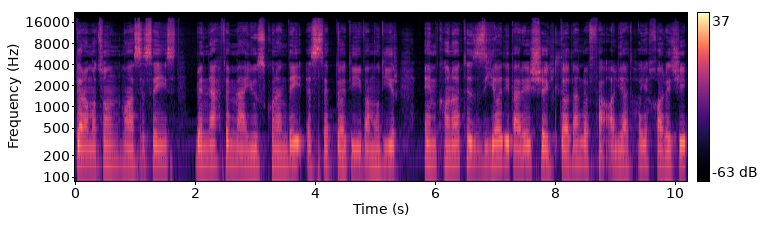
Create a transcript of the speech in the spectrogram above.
دراماتون مؤسسه است به نحو معیوز کننده استبدادی و مدیر امکانات زیادی برای شکل دادن به های خارجی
